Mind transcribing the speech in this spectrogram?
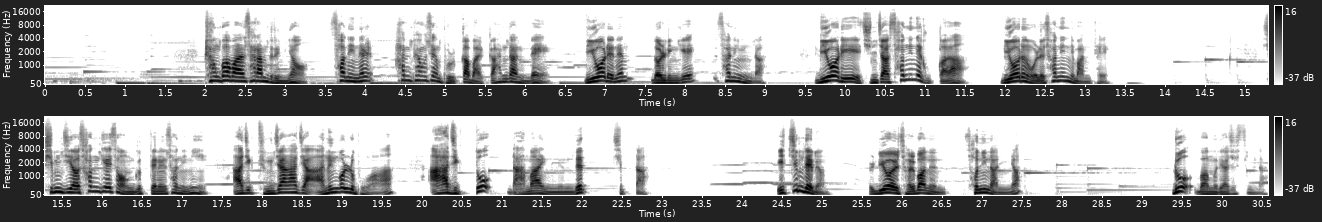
평범한 사람들은요 선인을 한평생 볼까 말까 한다는데 리월에는 널린 게 선인입니다. 리월이 진짜 선인의 국가야. 리월은 원래 선인이 많대. 심지어 선계에서 언급되는 선인이 아직 등장하지 않은 걸로 보아 아직도 남아있는 듯 싶다. 이쯤 되면 리월 절반은 선인 아니냐? 로 마무리하셨습니다.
